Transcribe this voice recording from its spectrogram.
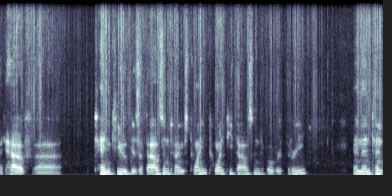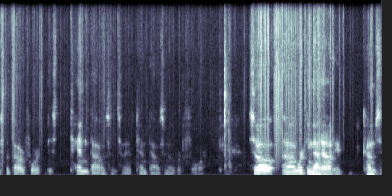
I'd have uh, 10 cubed is 1,000 times 20, 20,000 over 3. And then 10 to the power fourth is 10,000. So I have 10,000 over 4. So uh, working that out, it comes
